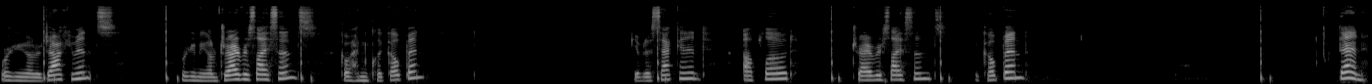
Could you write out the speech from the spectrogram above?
We're going to go to Documents. We're going to go to Driver's License. Go ahead and click Open. Give it a second. Upload. Driver's License. Click Open. Then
